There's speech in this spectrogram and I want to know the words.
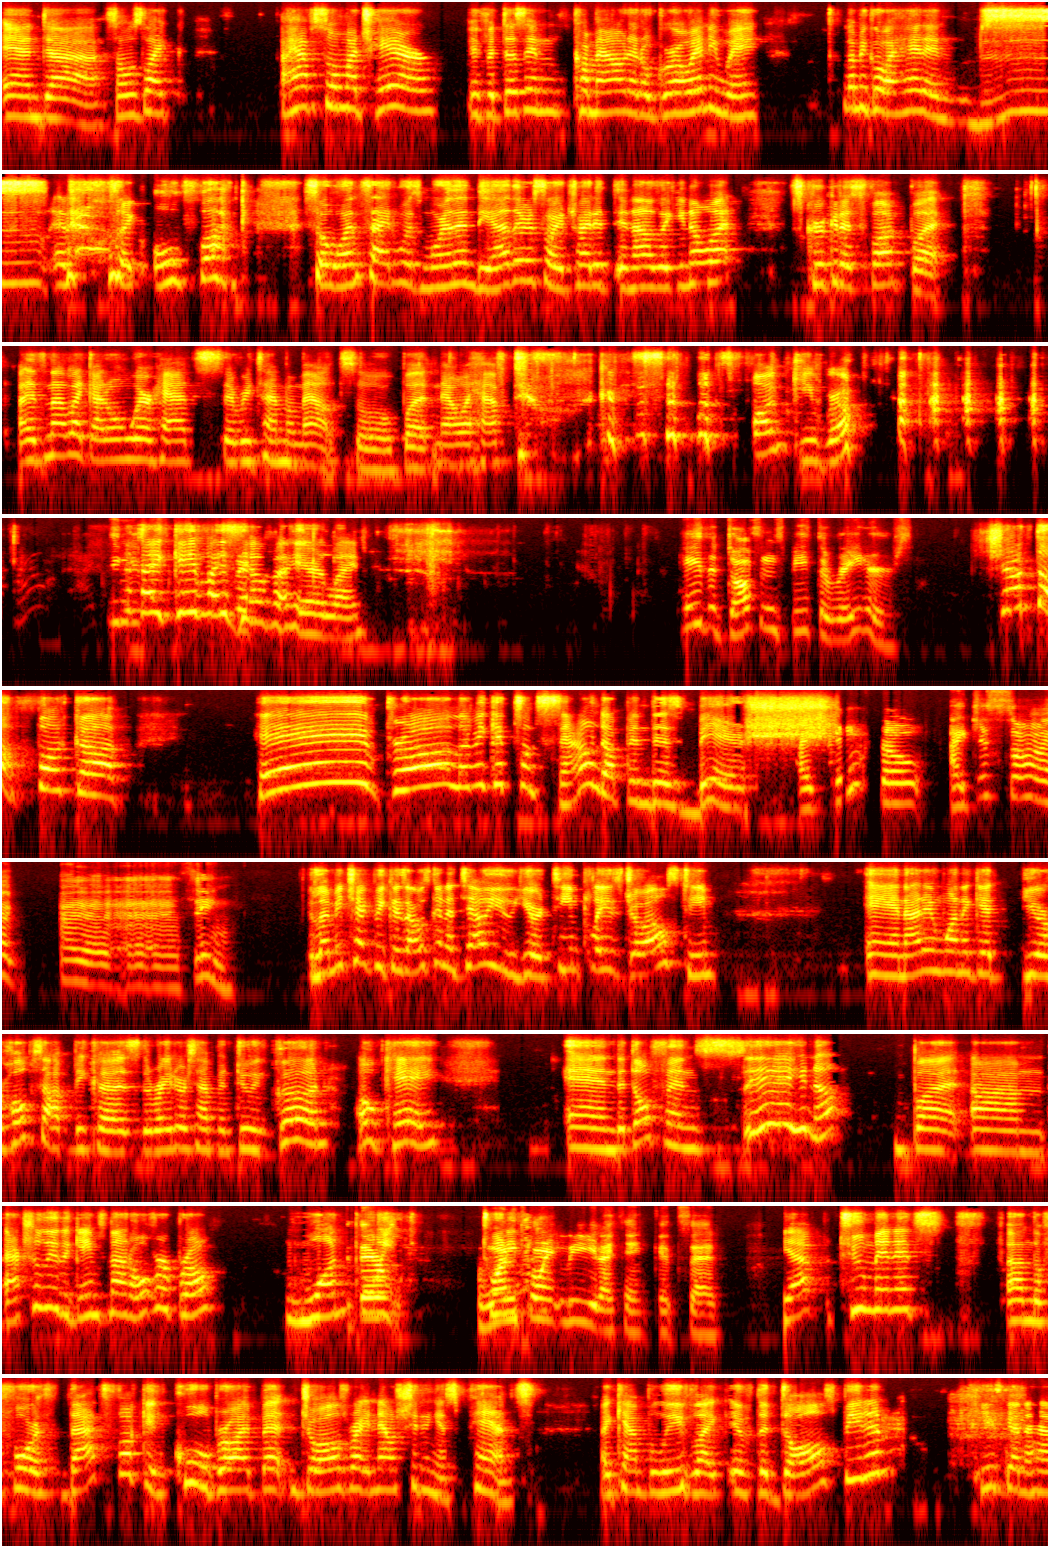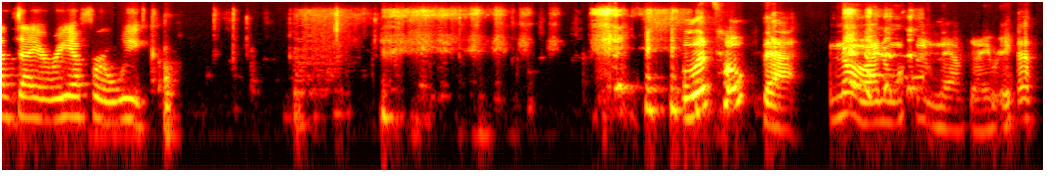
And uh, so I was like, I have so much hair. If it doesn't come out, it'll grow anyway. Let me go ahead and bzzz. And I was like, oh, fuck. So one side was more than the other. So I tried it and I was like, you know what? It's crooked as fuck, but it's not like I don't wear hats every time I'm out. So, but now I have to because it looks funky, bro. I gave myself a hairline. hey, the Dolphins beat the Raiders. Shut the fuck up. Hey, bro, let me get some sound up in this bitch. I think so. I just saw a, a, a thing. Let me check because I was gonna tell you your team plays Joel's team, and I didn't want to get your hopes up because the Raiders have been doing good, okay, and the Dolphins, eh, you know. But um, actually, the game's not over, bro. One They're- point. One 20 point lead, I think it said. Yep, two minutes on the fourth. That's fucking cool, bro. I bet Joel's right now shitting his pants. I can't believe, like, if the dolls beat him, he's gonna have diarrhea for a week. Well, let's hope that. No, I don't want them to have diarrhea.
